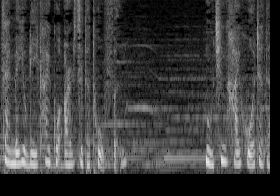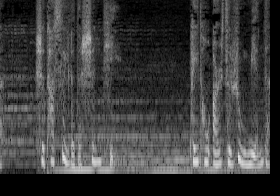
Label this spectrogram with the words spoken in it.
再没有离开过儿子的土坟。母亲还活着的，是他碎了的身体；陪同儿子入眠的，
